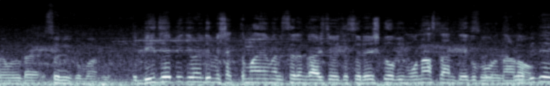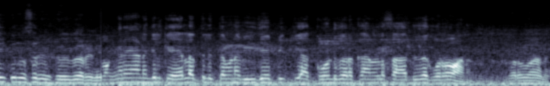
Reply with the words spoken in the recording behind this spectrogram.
നമ്മുടെ സുനിൽകുമാറിനും. ബി ജെ പിക്ക് വേണ്ടി ശക്തമായ മത്സരം കാഴ്ചവെച്ച സുരേഷ് ഗോപി മൂന്നാം സ്ഥാനത്തേക്ക് പോകുന്നതാണോ? വിജയിക്കുന്ന സുരേഷ് ഗോപി പറയുന്നത് അങ്ങനെയാണെങ്കിൽ കേരളത്തിൽ ഇത്തവണ ബി ജെ പിക്ക് അക്കൗണ്ട് തുറക്കാനുള്ള സാധ്യത കുറവാണ്. കുറവാണ്.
